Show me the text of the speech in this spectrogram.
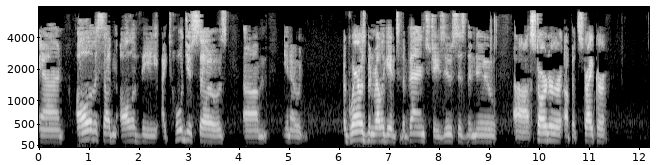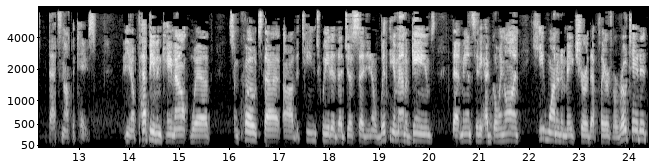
And all of a sudden, all of the I told you so's, um, you know, Aguero's been relegated to the bench. Jesus is the new uh, starter up at striker. That's not the case. You know, Pep even came out with some quotes that uh, the team tweeted that just said, you know, with the amount of games that Man City had going on, He wanted to make sure that players were rotated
